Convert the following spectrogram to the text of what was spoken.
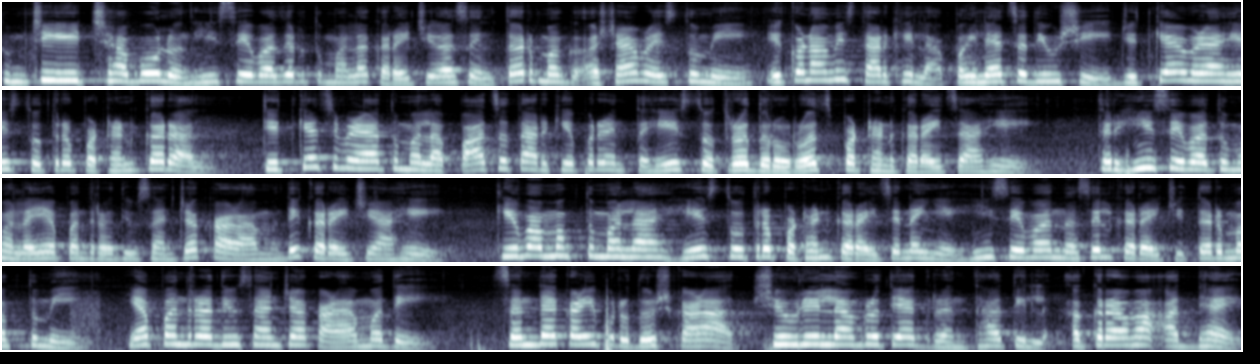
तुमची इच्छा बोलून ही सेवा जर तुम्हाला करायची असेल तर मग अशा वेळेस तुम्ही एकोणावीस तारखेला पहिल्याच दिवशी जितक्या वेळा हे स्तोत्र पठण कराल तितक्याच वेळा तुम्हाला पाच तारखेपर्यंत हे स्तोत्र दररोज पठण करायचं आहे. तर ही सेवा तुम्हाला या पंधरा दिवसांच्या काळामध्ये करायची आहे. किंवा मग तुम्हाला हे स्तोत्र पठण करायचे नाही आहे ही सेवा नसेल करायची तर मग तुम्ही या पंधरा दिवसांच्या काळामध्ये संध्याकाळी प्रदोष काळात शिवलीलामृत या ग्रंथातील अकरावा अध्याय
